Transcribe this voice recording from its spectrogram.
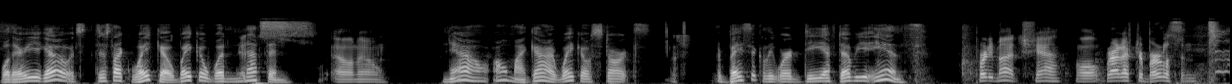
Well, there you go. It's just like Waco. Waco was nothing. it's- Oh no. Now, oh my God, Waco starts basically where DFW ends. Pretty much, yeah. Well, right after Burleson.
